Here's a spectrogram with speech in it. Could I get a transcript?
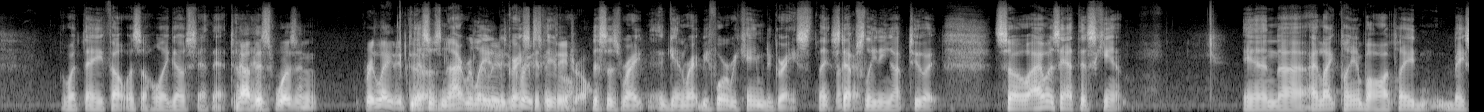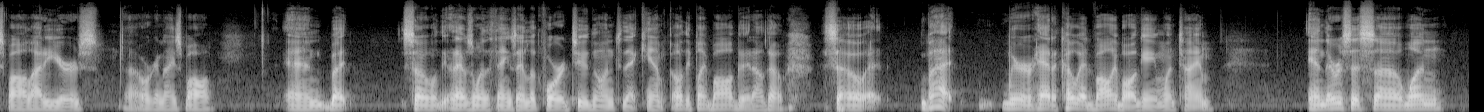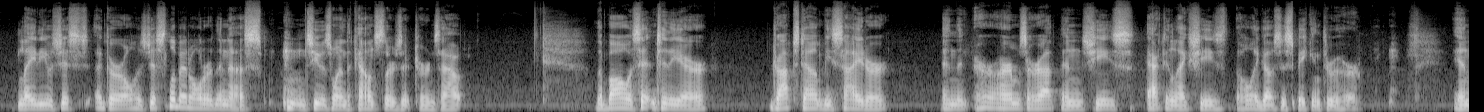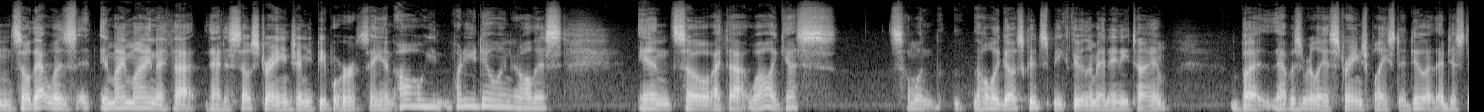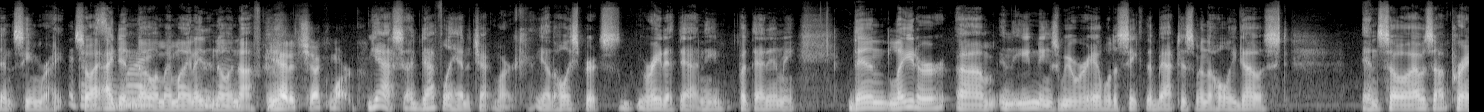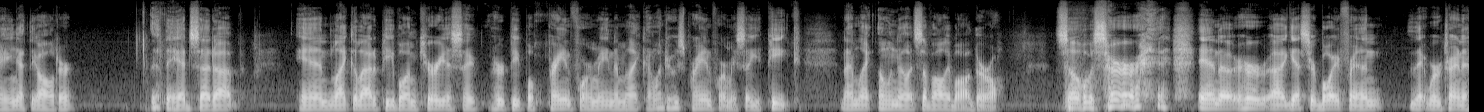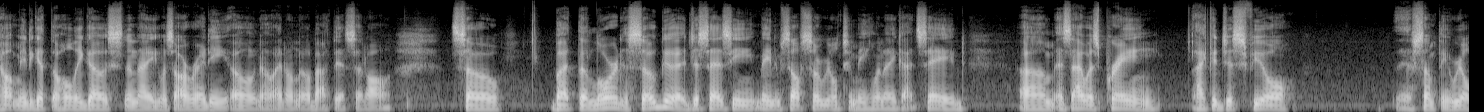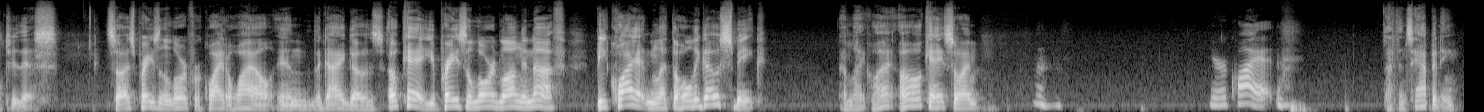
what they felt was the Holy Ghost at that time. Now, this wasn't related to. This was not related, related to Grace, Grace Cathedral. Cathedral. This is right again, right before we came to Grace. Steps Okay. leading up to it. So I was at this camp, and uh, I liked playing ball. I played baseball a lot of years, uh, organized ball, and but so that was one of the things I look forward to going to that camp. Oh, they play ball, good, I'll go. So, but we were, had a co-ed volleyball game one time, and there was this uh, one lady was just a girl, was just a little bit older than us. she was one of the counselors, it turns out. The ball was hit into the air, drops down beside her, and then her arms are up, and she's acting like she's the Holy Ghost is speaking through her. And so that was in my mind. I thought that is so strange. I mean, people were saying, "Oh, what are you doing?" and all this. And so I thought, well, I guess someone, the Holy Ghost, could speak through them at any time but that was really a strange place to do it. That just didn't seem right. It so didn't I, I didn't know in my mind. I didn't know Mhm. enough. You had a check mark. Yes, I definitely had a check mark. Yeah, the Holy Spirit's great at that, and He put that in me. Then later um, in the evenings, we were able to seek the baptism in the Holy Ghost, and so I was up praying at the altar that they had set up. And like a lot of people, I'm curious. I heard people praying for me, and I'm like, I wonder who's praying for me. So you peek, and I'm like, oh no, it's the volleyball girl. So it was her and uh, her, I guess her boyfriend that were trying to help me to get the Holy Ghost. And I was already, oh no, I don't know about this at all. So, but the Lord is so good, just as He made Himself so real to me when I got saved. Um, as I was praying, I could just feel there's something real to this. So I was praising the Lord for quite a while, and the guy goes, Okay, you praise the Lord long enough, be quiet and let the Holy Ghost speak. I'm like, What? Oh, okay. So I'm, You're quiet. nothing's happening,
